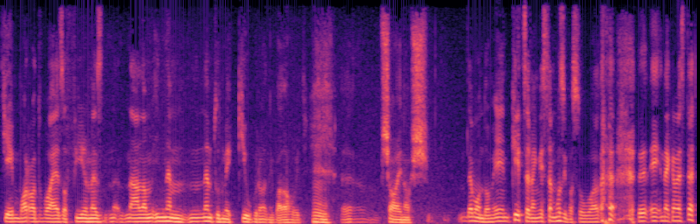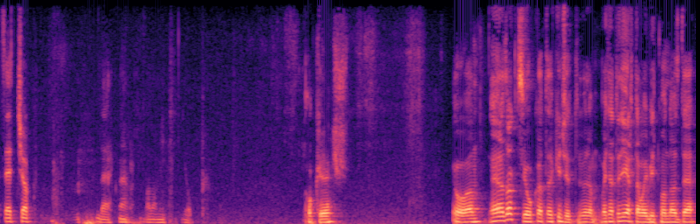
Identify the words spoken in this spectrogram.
szintjén maradva ez a film, ez nálam így nem, nem tud még kiugrani valahogy. Hmm. Sajnos. De mondom, én kétszer megnéztem moziba, szóval én, nekem ez tetszett, csak de nem, valami jobb. Oké. Okay. Jó van. Az akciókat egy kicsit, vagy hát hogy értem, hogy mit mondasz, de,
